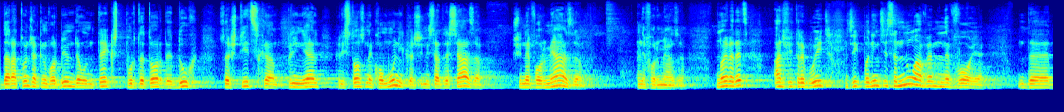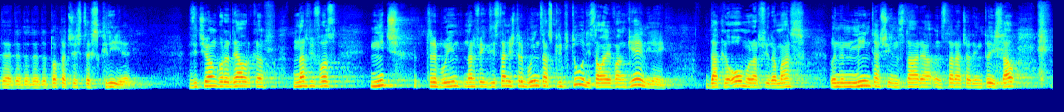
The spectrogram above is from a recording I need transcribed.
Dar atunci când vorbim de un text purtător de Duh, să știți că prin el Hristos ne comunică și ni se adresează și ne formează. Ne formează. Noi, vedeți, ar fi trebuit, zic părinții, să nu avem nevoie de, de, de, de, de, de toate aceste scrieri. Zice Ioan Gură de Aur că n-ar fi fost nici trebuind, n-ar fi existat nici trebuința Scripturii sau a Evangheliei dacă omul ar fi rămas în, în mintea și în starea, în starea cea din tâi sau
